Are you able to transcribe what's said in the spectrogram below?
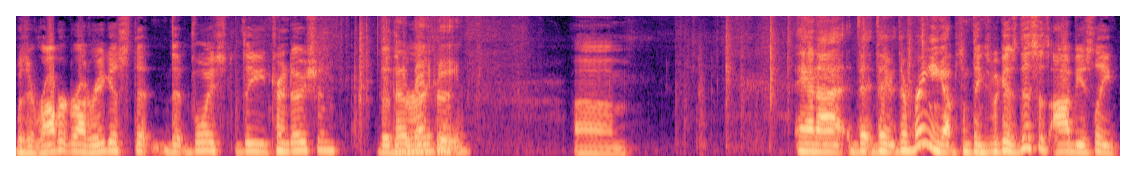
was it Robert Rodriguez that that voiced the Trandoshan, the, the Oh, director. maybe. and I they they're bringing up some things because this is obviously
